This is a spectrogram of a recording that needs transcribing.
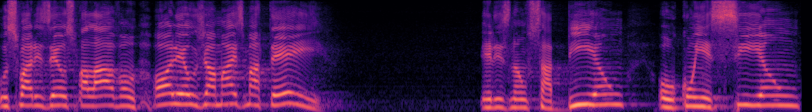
os fariseus falavam: Olha, eu jamais matei, eles não sabiam ou conheciam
